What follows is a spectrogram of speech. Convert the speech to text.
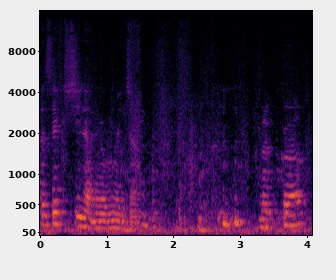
ってセクシーだね、梅ちゃん。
